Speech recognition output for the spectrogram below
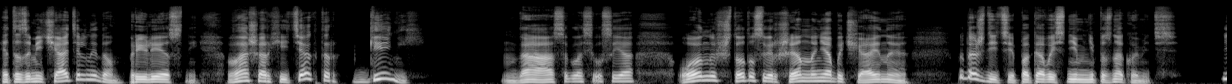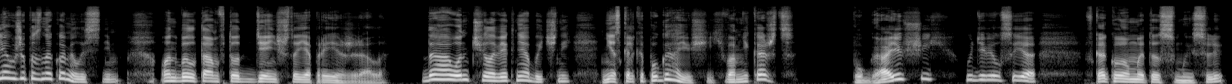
Это замечательный дом, прелестный. Ваш архитектор — гений». «Да», — согласился я, — «он что-то совершенно необычайное». Подождите, пока вы с ним не познакомитесь. Я уже познакомилась с ним. Он был там в тот день, что я приезжала. Да, он человек необычный, несколько пугающий, вам не кажется? Пугающий? удивился я. В каком это смысле?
